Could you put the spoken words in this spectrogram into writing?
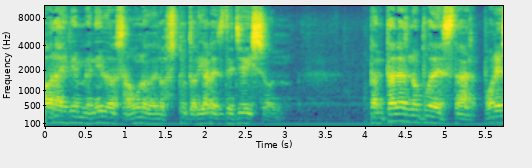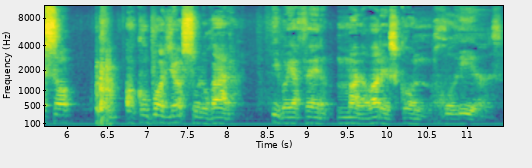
Hola y bienvenidos a uno de los tutoriales de Jason. Pantalas no puede estar, por eso ocupo yo su lugar y voy a hacer malabares con judías.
